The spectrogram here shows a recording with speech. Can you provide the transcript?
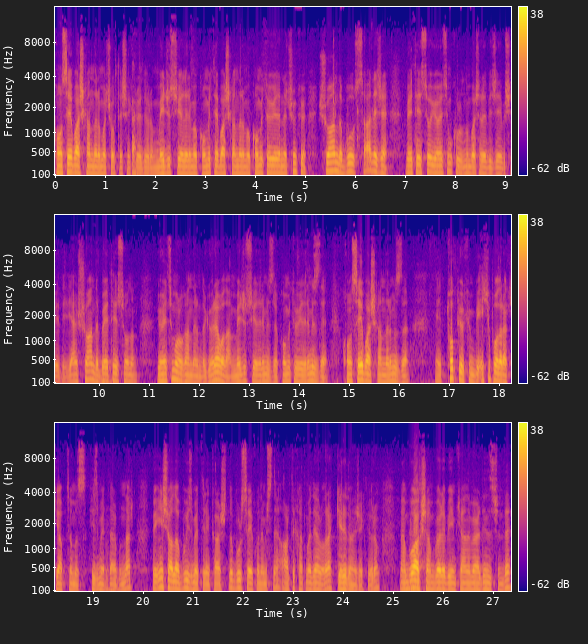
Konsey başkanlarıma çok teşekkür Evet. ediyorum. Meclis üyelerime, komite başkanlarıma, komite üyelerine çünkü şu anda bu sadece BTSO yönetim kurulunun başarabileceği bir şey değil. Yani şu anda BTSO'nun yönetim organlarında görev alan meclis üyelerimizle, komite üyelerimizle, konsey başkanlarımızla e, topyekun bir ekip olarak yaptığımız hizmetler bunlar. Ve inşallah bu hizmetlerin karşılığı Bursa ekonomisine artık katma değer olarak geri dönecek diyorum. Ben bu akşam böyle bir imkanı verdiğiniz için de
